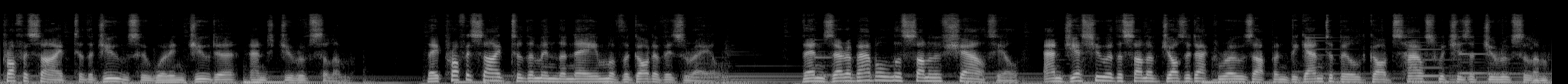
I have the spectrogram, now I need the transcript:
prophesied to the Jews who were in Judah and Jerusalem. They prophesied to them in the name of the God of Israel. Then Zerubbabel the son of Shealtiel, and Jeshua the son of Jozadak rose up and began to build God's house which is at Jerusalem,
